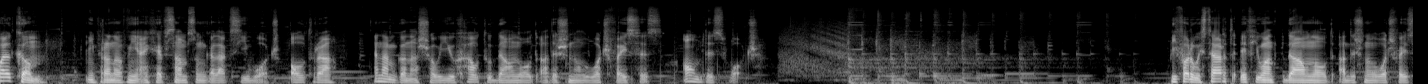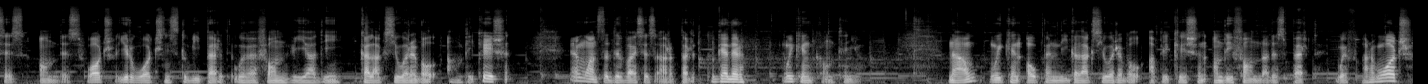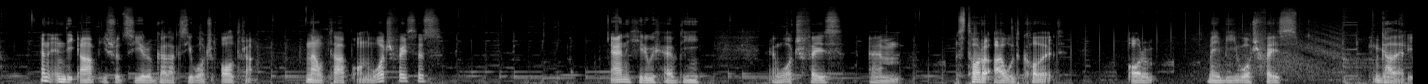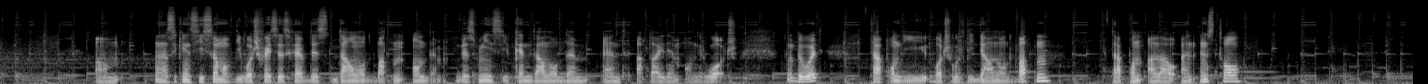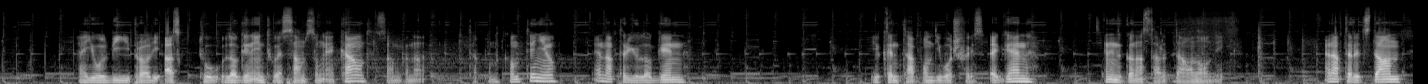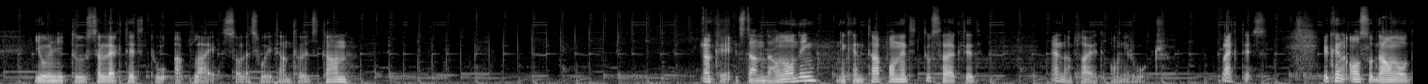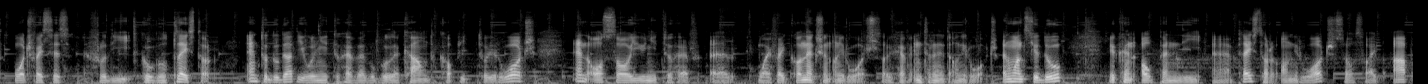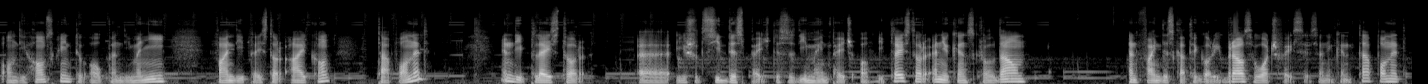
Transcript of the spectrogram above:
Welcome! In front of me I have Samsung Galaxy Watch Ultra and I'm gonna show you how to download additional watch faces on this watch. Before we start, if you want to download additional watch faces on this watch, your watch needs to be paired with a phone via the Galaxy Wearable application. And once the devices are paired together, we can continue. Now we can open the Galaxy Wearable application on the phone that is paired with our watch and in the app you should see your Galaxy Watch Ultra. Now tap on watch faces and here we have the uh, watch face um, store I would call it or maybe watch face gallery. Um, and as you can see some of the watch faces have this download button on them. This means you can download them and apply them on your watch. To do it, tap on the watch with the download button tap on allow and install. And you will be probably asked to log in into a Samsung account. So I'm gonna tap on continue. And after you log in, you can tap on the watch face again and it's gonna start downloading. And after it's done, you will need to select it to apply it. So let's wait until it's done. Okay, it's done downloading. You can tap on it to select it and apply it on your watch like this. You can also download watch faces through the Google Play Store. And to do that, you will need to have a Google account copied to your watch, and also you need to have a Wi-Fi connection on your watch, so you have internet on your watch. And once you do, you can open the uh, Play Store on your watch. So swipe up on the home screen to open the menu, find the Play Store icon, tap on it, and the Play Store. Uh, you should see this page. This is the main page of the Play Store, and you can scroll down and find this category, browse watch faces, and you can tap on it.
